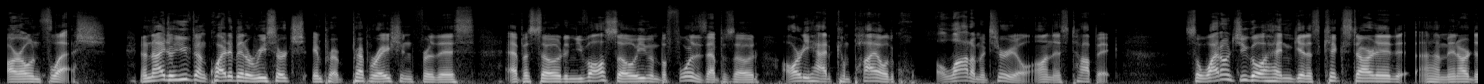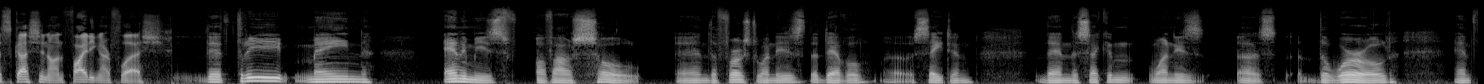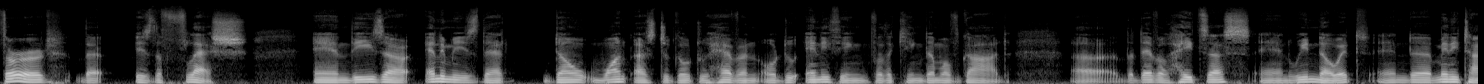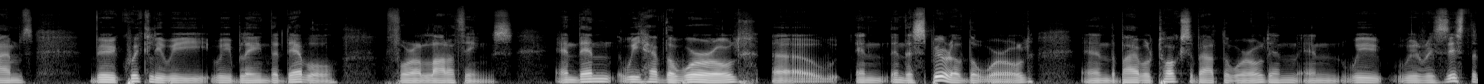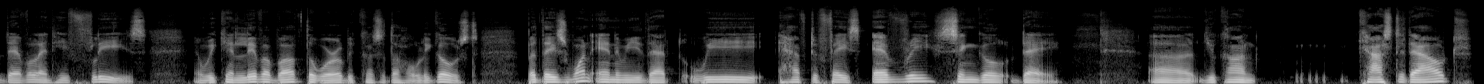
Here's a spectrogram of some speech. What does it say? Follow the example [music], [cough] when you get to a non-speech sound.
our own flesh. Now, Nigel, you've done quite a bit of research in pre- preparation for this episode, and you've also, even before this episode, already had compiled a lot of material on this topic. So why don't you go ahead and get us kick-started um, in our discussion on fighting our flesh? The three main enemies of our soul, and the first one is the devil, uh, Satan. Then the second one is uh, the world, and third that is the flesh. And these are enemies that don't want us to go to heaven or do anything for the kingdom of God. Uh, the devil hates us, and we know it. And uh, many times, very quickly, we, we blame the devil for a lot of things. And then we have the world, uh, and, and the spirit of the world. And the Bible talks about the world, and, and we, we resist the devil, and he flees. And we can live above the world because of the Holy Ghost. But there's one enemy that we have to face every single day. Uh, you can't cast it out,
